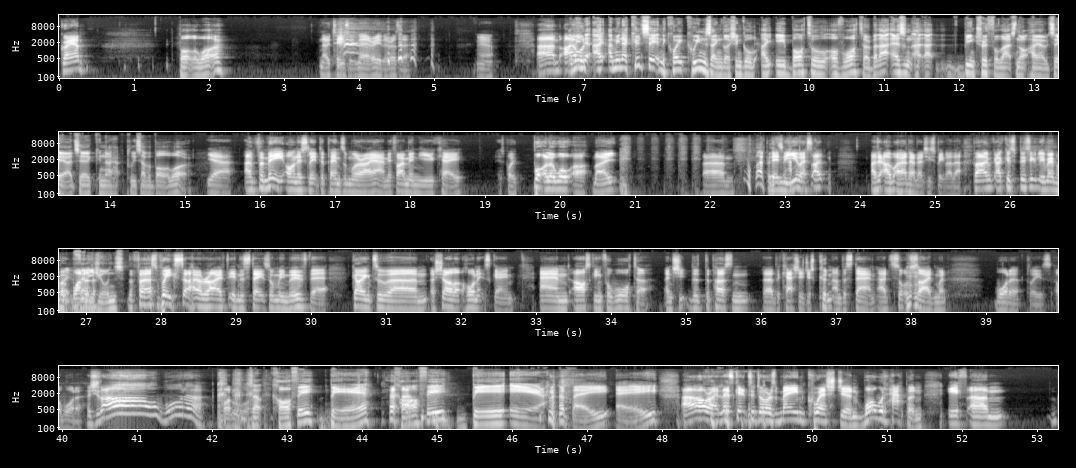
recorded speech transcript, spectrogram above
Graham? bottle of water. No teasing there either, is there? Yeah. Um, I, I mean, would, I, I mean, I could say it in the quite Queen's English and go a, a bottle of water, but that isn't. I, I, being truthful, that's not how I would say it. I'd say, "Can I please have a bottle of water?" yeah. And for me, honestly, it depends on where I am. If I'm in the UK, it's probably bottle of water, mate. Um, but in the US, I, I, don't, I don't actually speak like that. But I, I could specifically remember Right, one Vinnie of the, Jones. the first weeks that I arrived in the States when we moved there, going to um, a Charlotte Hornets game and asking for water. And she, the, the person, uh, the cashier, just couldn't understand. I'd sort of sighed and went, Water, please, a water. And she's like, Oh, water. Bottle of Is water. that coffee, beer, coffee, beer? Bay A. Uh, all right, let's get to Dora's main question. What would happen if um,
